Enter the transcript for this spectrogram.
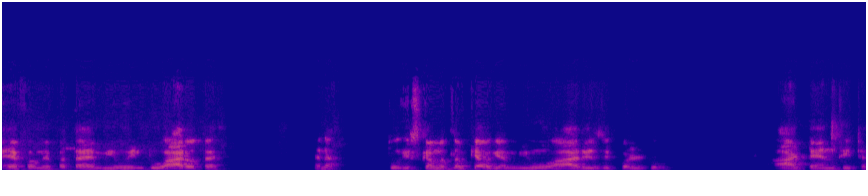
एफ़ हमें पता है म्यू इंटू आर होता है है ना? तो इसका मतलब क्या हो गया? Mu R is equal to R tan theta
